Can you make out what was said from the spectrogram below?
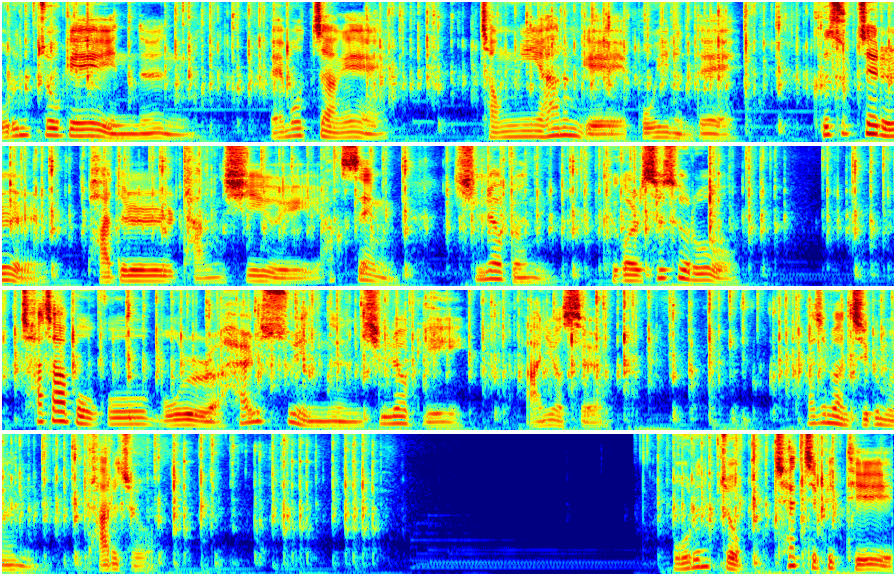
오른쪽에 있는 메모장에 정리하는 게 보이는데 그 숙제를 받을 당시의 학생 실력은 그걸 스스로 찾아보고 뭘 할 수 있는 실력이 아니었어요. 하지만 지금은 다르죠. 오른쪽 챗 GPT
